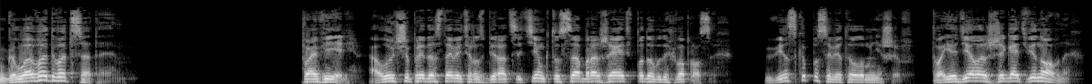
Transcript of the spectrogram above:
Глава двадцатая «Поверь, а лучше предоставить разбираться тем, кто соображает в подобных вопросах», — веско посоветовал мне шеф. «Твое дело — сжигать виновных».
